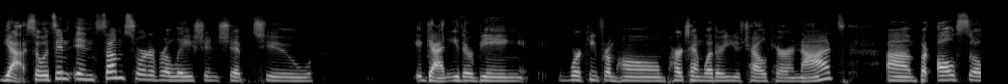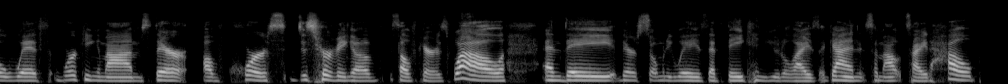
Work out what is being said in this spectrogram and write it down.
yeah, so it's in, in some sort of relationship to, again, either being working from home, part time, whether you use childcare or not um, but also with working moms they're of course deserving of self-care as well. And they there's so many ways that they can utilize again some outside help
